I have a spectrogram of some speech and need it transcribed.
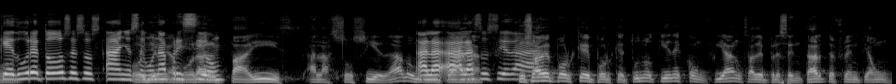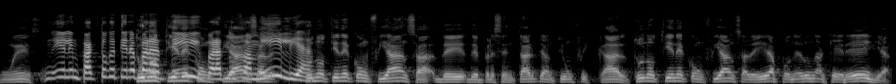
que dure todos esos años en una prisión al país, a la sociedad dominicana. A la, sociedad. ¿Tú sabes por qué? Porque tú no tienes confianza de presentarte frente a un juez. Y el impacto que tiene para ti, para tu familia. tú no tienes confianza de, de presentarte ante un fiscal. Tú no tienes confianza de ir a poner una querella.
